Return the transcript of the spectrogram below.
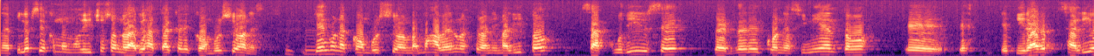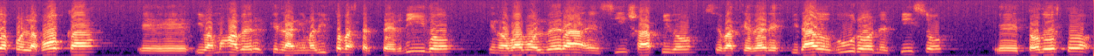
epilepsia, como hemos dicho, son varios ataques de convulsiones. ¿Qué es una convulsión? Vamos a ver nuestro animalito sacudirse, perder el conocimiento, eh, tirar saliva por la boca, eh, y vamos a ver que el animalito va a estar perdido, que no va a volver a, en sí rápido, se va a quedar estirado, duro en el piso. Eh, todo esto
